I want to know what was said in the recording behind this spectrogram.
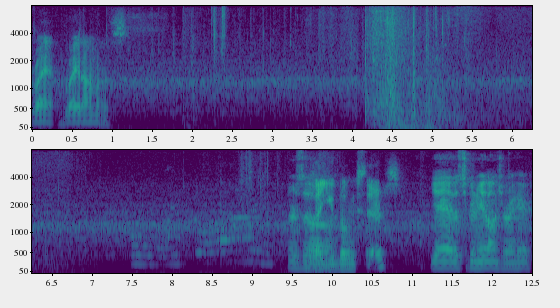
right right on us. Oh my god. There's Is a. that you building stairs? Yeah, there's a grenade launcher right here.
